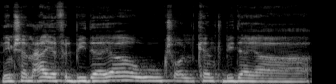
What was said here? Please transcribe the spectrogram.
اللي مشى معايا في البداية وشغل كانت البدايه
